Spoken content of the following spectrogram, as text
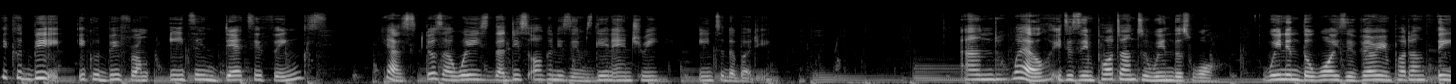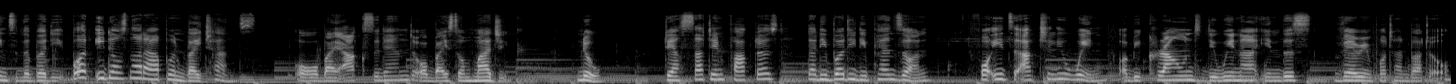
It could be it could be from eating dirty things. Yes, those are ways that these organisms gain entry into the body. And well, it is important to win this war. Winning the war is a very important thing to the body, but it does not happen by chance, or by accident, or by some magic. No, there are certain factors that the body depends on for it to actually win or be crowned the winner in this very important battle.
